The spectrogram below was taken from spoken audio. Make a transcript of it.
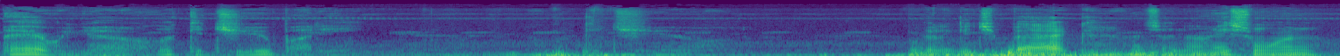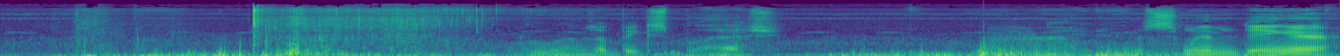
There we go. Look at you, buddy. We're gonna get you back. That's a nice one. Ooh, that was a big splash. All right, the swim dinger.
